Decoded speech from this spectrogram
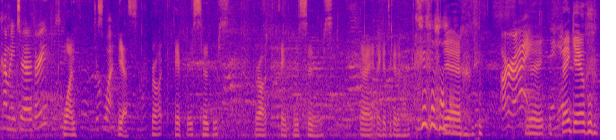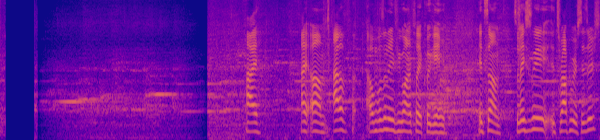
How many? Two out of three? One. Just one. Yes. Rock, paper, scissors. Rock, paper, scissors. All right, I get to get a hug. yeah. All right. All right. Thank you. Hi. Hi, um, I have, I was wondering if you want to play a quick game. It's, um, so basically it's rock, paper, scissors.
